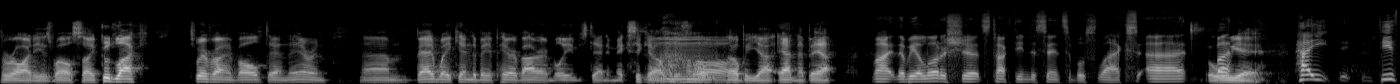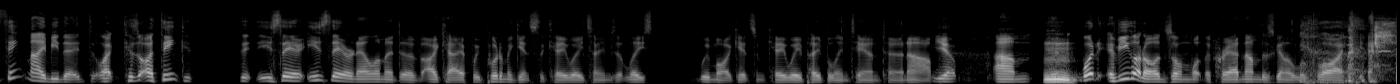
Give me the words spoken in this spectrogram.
variety as well. So good luck to everyone involved down there, and um, bad weekend to be a pair of RM Williams down in Mexico. I would have thought. Oh. They'll be uh, out and about. Mate, there'll be a lot of shirts tucked into sensible slacks. Uh, Oh yeah. Hey, do you think maybe that, like, because I think, that is there is there an element of okay, if we put them against the Kiwi teams, at least we might get some Kiwi people in town turn up. Yep. Um, Mm. what have you got odds on what the crowd number is going to look like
